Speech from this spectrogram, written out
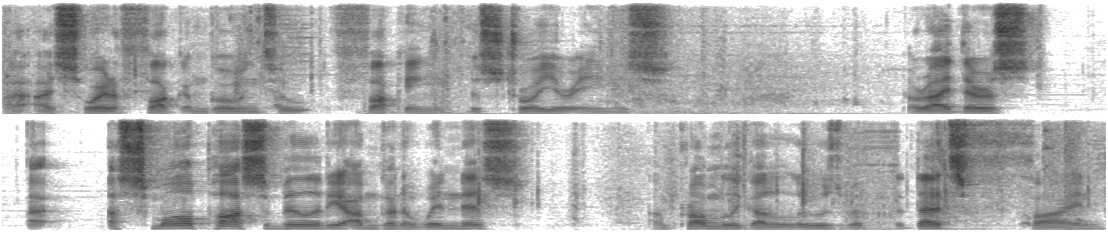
I, I swear to fuck, I'm going to fucking destroy your anus. Alright, there's a, a small possibility I'm gonna win this. I'm probably gonna lose, but th that's fine.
